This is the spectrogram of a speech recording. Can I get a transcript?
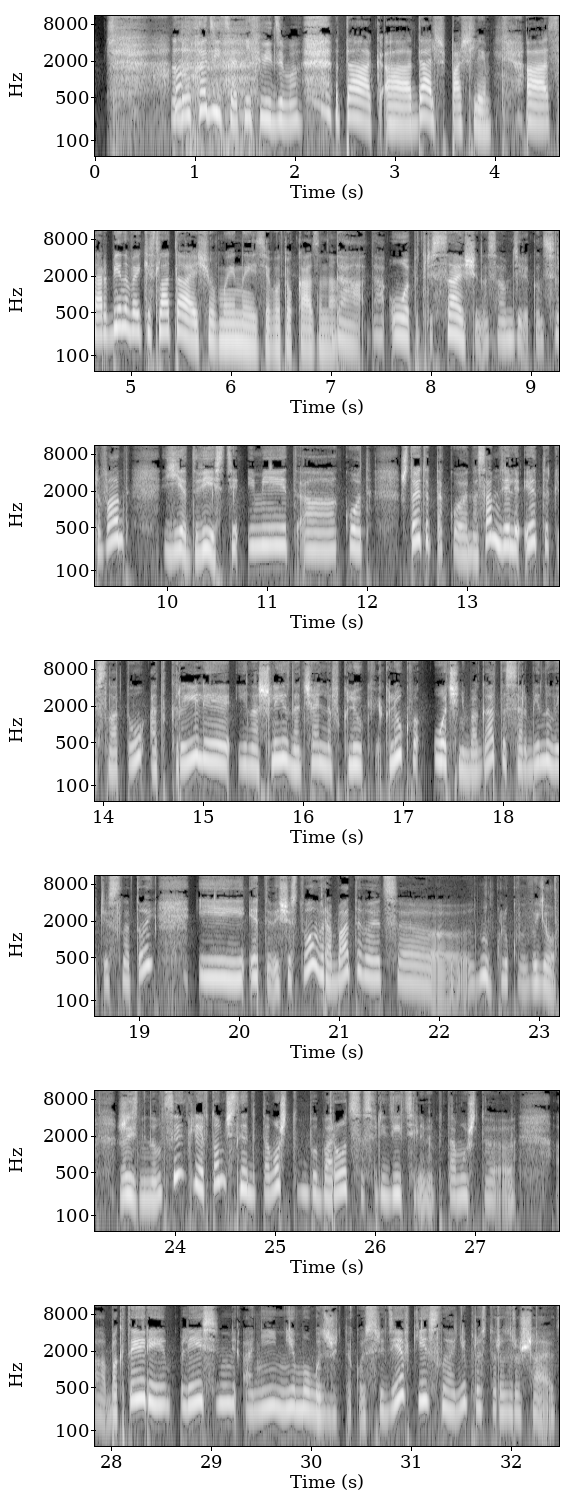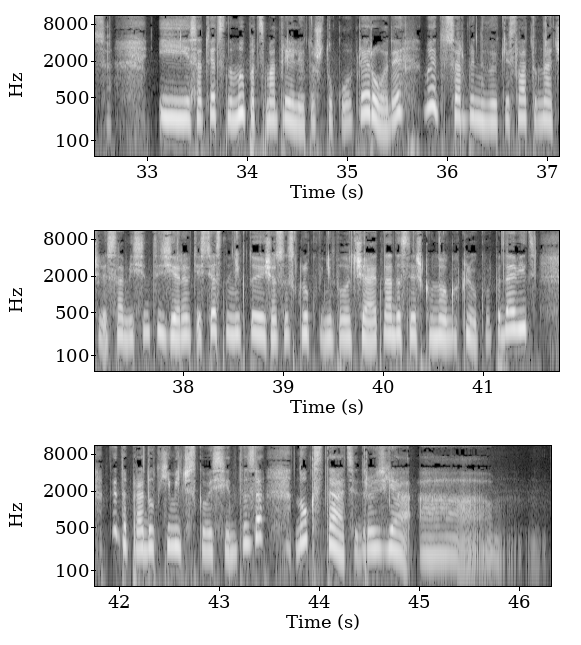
Надо уходить от них, видимо. Так, а, дальше пошли. А, Сорбиновая кислота еще в майонезе вот указана. Да, да, о, потрясающий на самом деле консервант. Е200 имеет а, код. Что это такое? На самом деле эту кислоту открыли и нашли изначально в клюкве. Клюква очень богата сорбиновой кислотой, и это вещество вырабатывается, э, ну, клюква в ее жизненном цикле, в том числе для того, чтобы бороться с вредителями, потому что а, бактерии, плесень, они не могут жить в такой среде, в кислой, они просто разрушаются. И, соответственно, мы подсмотрели эту штуку у природы, мы эту сорбиновую кислоту начали сами синтезировать. Естественно, никто ее сейчас из клюквы не получает, надо слишком много клюквы подавить. Это продукт химического синтеза. Но, кстати, друзья, а,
